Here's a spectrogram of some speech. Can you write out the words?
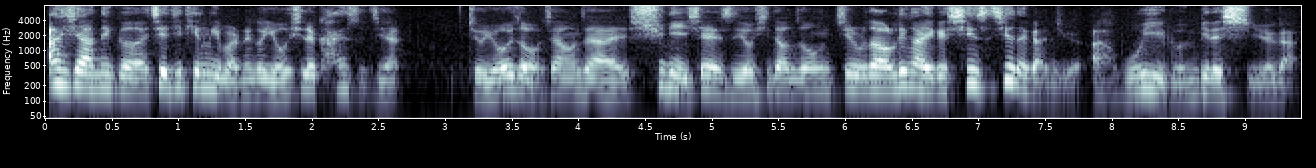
按下那个街机厅里边那个游戏的开始键，就有一种像在虚拟现实游戏当中进入到另外一个新世界的感觉啊，无以伦比的喜悦感。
